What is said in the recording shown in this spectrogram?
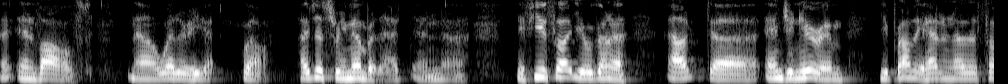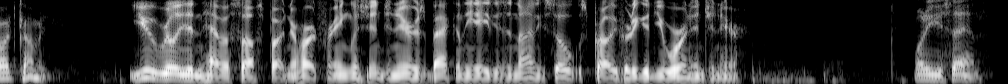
uh, involved. Now, whether he, well, I just remember that. And uh, if you thought you were going to out engineer him, you probably had another thought coming. You really didn't have a soft spot in your heart for English engineers back in the 80s and 90s, so it was probably pretty good you were an engineer. What are you saying?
